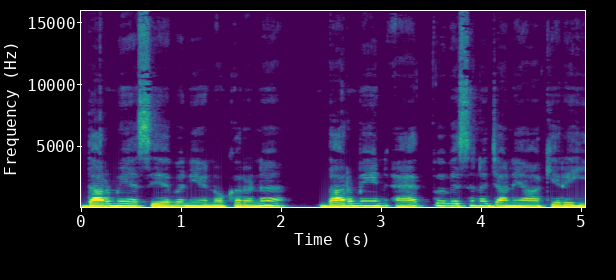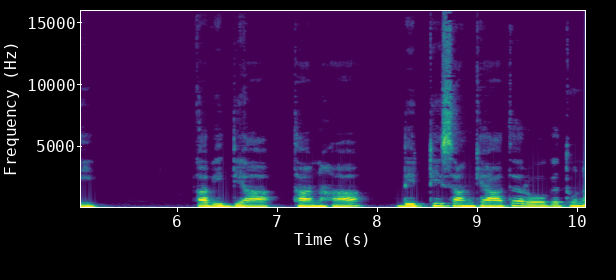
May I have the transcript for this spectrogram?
ධර්මය සේවනය නොකරන ධර්මයෙන් ඈත්ව වෙසෙන ජනයා කෙරෙහි අවිද්‍යා තණ්හා දිට්ඨි සංඛ්‍යාත රෝග තුන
